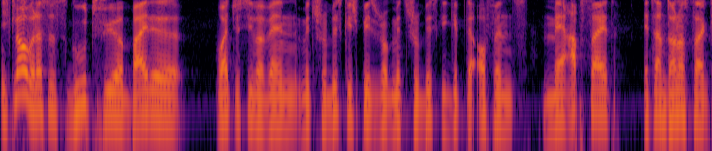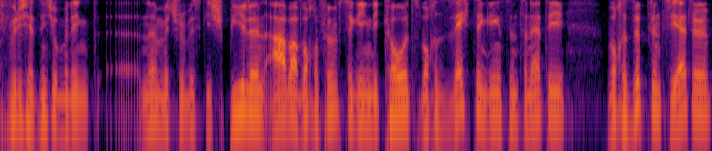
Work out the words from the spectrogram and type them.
Ich glaube, das ist gut für beide Wide Receiver, wenn mit Trubisky spielt. Ich glaube, mit Trubisky gibt der Offense mehr Upside. Jetzt am Donnerstag würde ich jetzt nicht unbedingt äh, ne, mit Trubisky spielen, aber Woche 15 gegen die Colts, Woche 16 gegen Cincinnati, Woche 17 Seattle,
